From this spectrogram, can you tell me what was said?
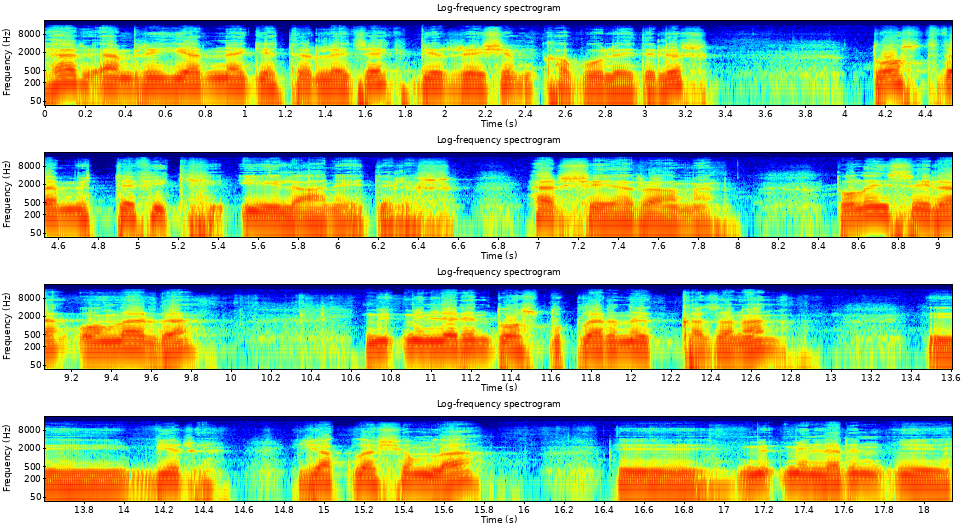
her emri yerine getirilecek bir rejim kabul edilir. Dost ve müttefik ilan edilir. Her şeye rağmen. Dolayısıyla onlar da müminlerin dostluklarını kazanan bir yaklaşımla müminlerin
